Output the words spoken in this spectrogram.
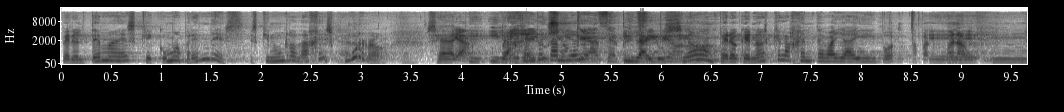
Pero el tema es que cómo aprendes. Es que en un rodaje es curro. O sea, y, la gente también que hace y la ilusión, pero que no es que la gente vaya ahí. Eh, bueno, mm,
